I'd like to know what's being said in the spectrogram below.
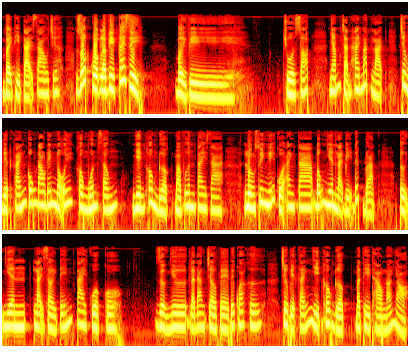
Vậy thì tại sao chứ? Rốt cuộc là vì cái gì? Bởi vì... Chua xót nhắm chặt hai mắt lại, Trương Việt Khánh cũng đau đến nỗi không muốn sống. Nhìn không được mà vươn tay ra. Luồng suy nghĩ của anh ta bỗng nhiên lại bị đứt đoạn. Tự nhiên lại rời đến tai của cô. Dường như là đang trở về với quá khứ. Trương Việt Khánh nhìn không được mà thì thào nói nhỏ.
